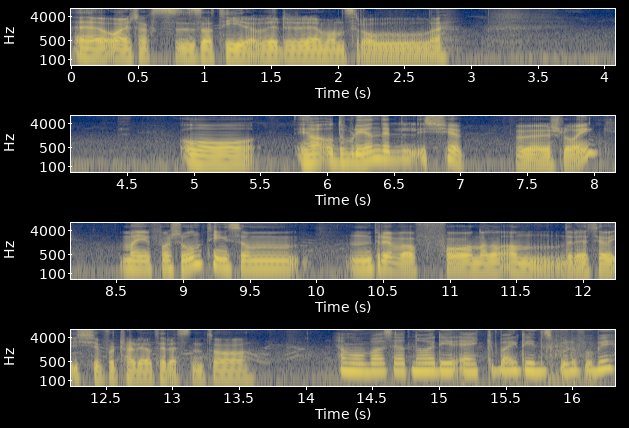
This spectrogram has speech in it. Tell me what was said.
Eh, Og en slags satire over mannsrolle. Og ja, og det blir en del kjøpeslåing med informasjon. Ting som en prøve å få noen andre til å ikke fortelle til resten til å Jeg må bare si at nå rir Ekeberg rideskole forbi.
